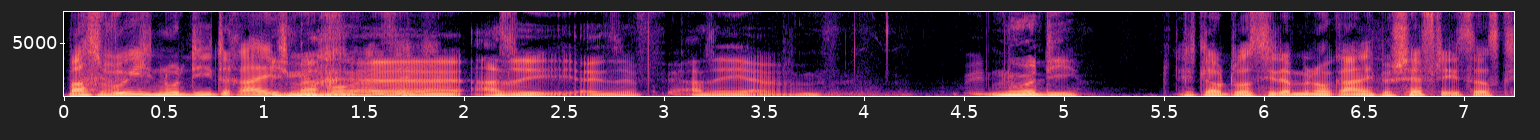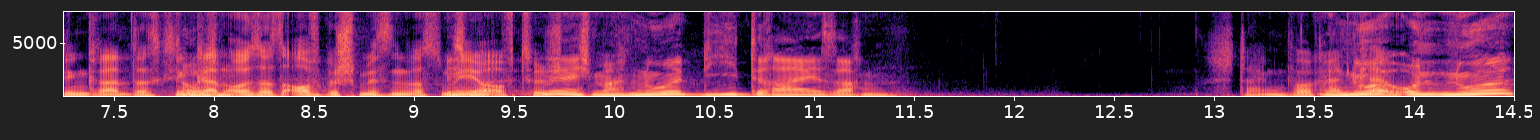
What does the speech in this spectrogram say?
Du wirklich nur die drei Ich mache, äh, also, also, also ja, nur die. Ich glaube, du hast dich damit noch gar nicht beschäftigt. Das klingt gerade äußerst aufgeschmissen, was du mir hier auftischst. Nee, ich mache nur die drei Sachen. Stangenbock hat nur, kein, und nur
